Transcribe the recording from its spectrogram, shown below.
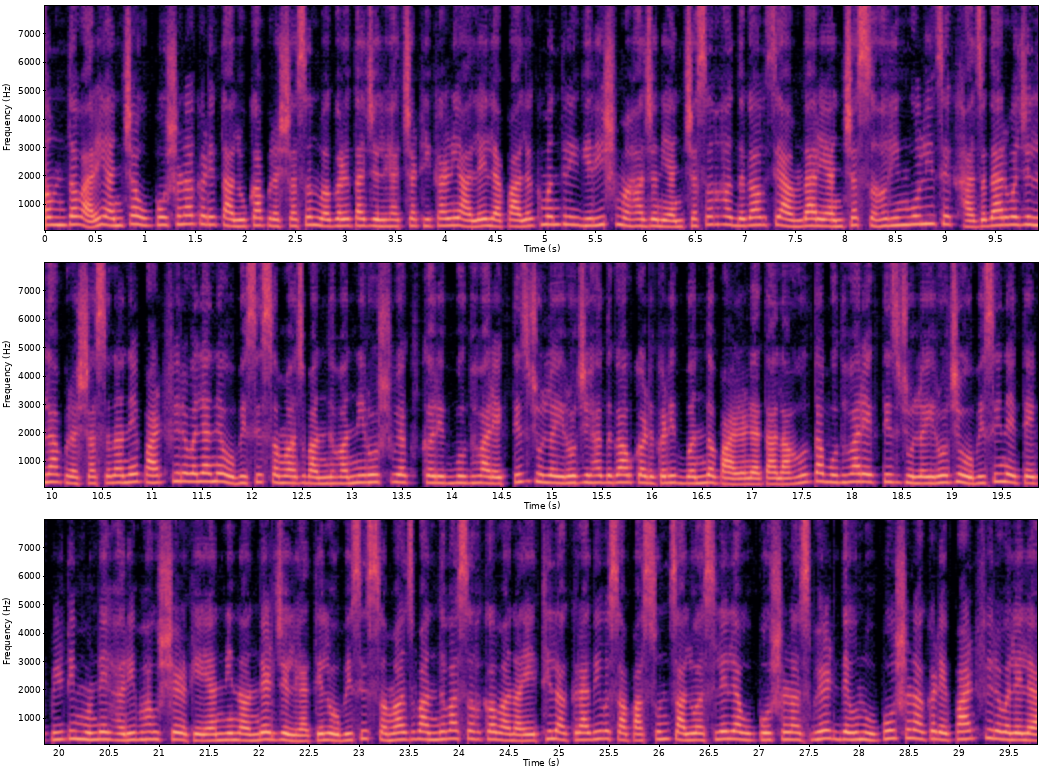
अमदवार यांच्या उपोषणाकडे तालुका प्रशासन वगळता जिल्ह्याच्या ठिकाणी आलेल्या पालकमंत्री गिरीश महाजन यांच्यासह हदगावचे आमदार यांच्यासह हिंगोलीचे खासदार व जिल्हा प्रशासनाने पाठ फिरवल्याने ओबीसी समाज बांधवांनी रोष व्यक्त करीत बुधवार एकतीस जुलै रोजी हदगाव कडकडीत बंद पाळण्यात आला होता. बुधवार एकतीस जुलै रोजी ओबीसी नेते पी टी मुंडे हरिभाऊ शेळके यांनी नांदेड जिल्ह्यातील ओबीसी समाज बांधवासह कवाना येथील अकरा दिवसापासून चालू असलेल्या उपोषणास भेट देऊन उपोषणाकडे पाठ फिरवलेल्या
